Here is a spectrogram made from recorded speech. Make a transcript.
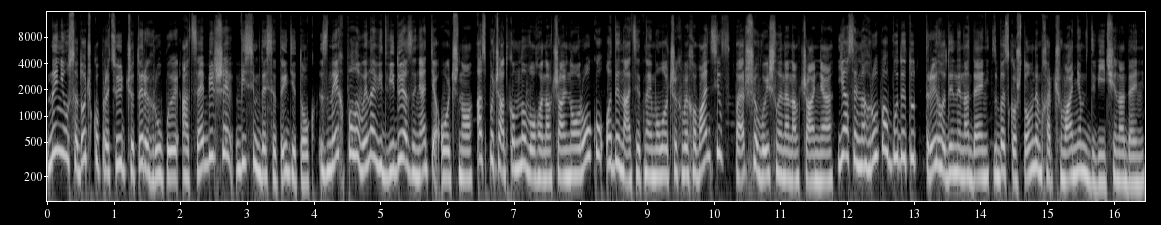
Нині у садочку працюють чотири групи, а це більше 80 діток. З них половина відвідує заняття очно. А з початком нового навчального року 11 наймолодших вихованців вперше вийшли на навчання. Ясельна група буде тут три години на день з безкоштовним харчуванням двічі на день.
